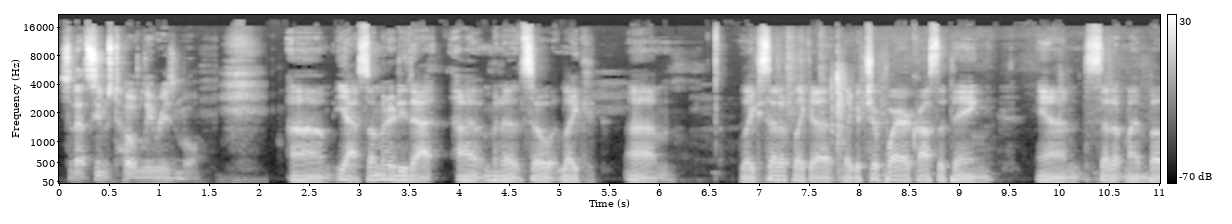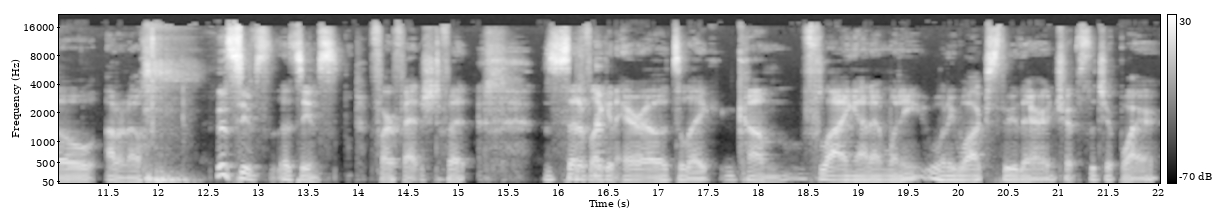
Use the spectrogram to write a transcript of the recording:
so that seems totally reasonable. um yeah so i'm gonna do that. Uh, i'm gonna so like um like set up like a like a chip tripwire across the thing and set up my bow. I don't know. That seems that seems far-fetched but set up like an arrow to like come flying at him when he when he walks through there and trips the chip tripwire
